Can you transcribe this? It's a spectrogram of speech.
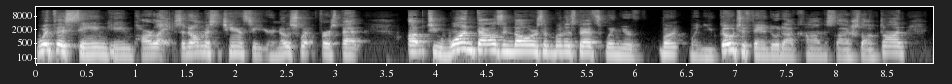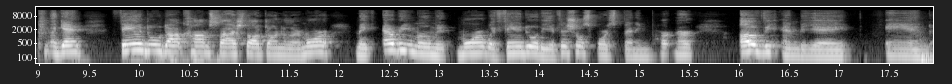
with the same game parlay. So don't miss a chance to get your no sweat first bet up to $1,000 in bonus bets when you're when you go to fanduel.com slash locked on. Again, fanduel.com slash locked on to learn more. Make every moment more with FanDuel, the official sports betting partner of the NBA and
